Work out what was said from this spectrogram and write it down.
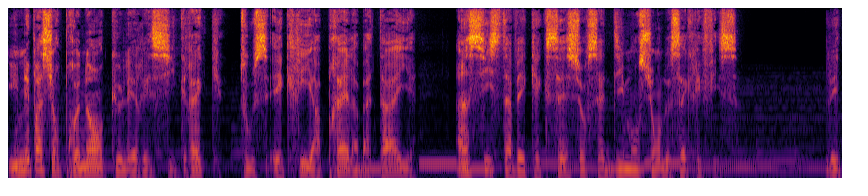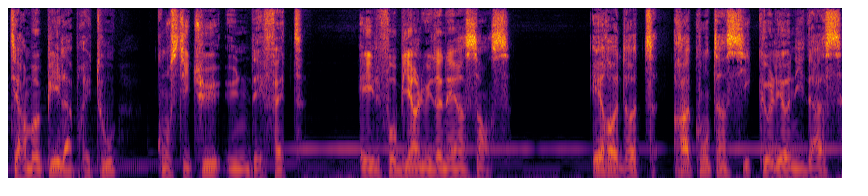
Il n'est pas surprenant que les récits grecs, tous écrits après la bataille, insistent avec excès sur cette dimension de sacrifice. Les Thermopyles, après tout, constituent une défaite, et il faut bien lui donner un sens. Hérodote raconte ainsi que Léonidas,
